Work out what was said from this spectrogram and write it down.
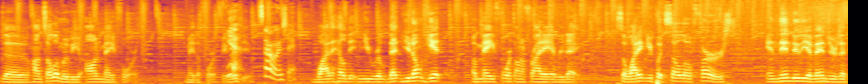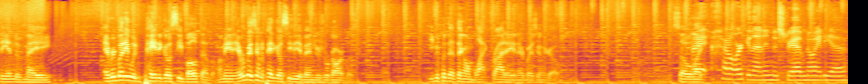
the Han Solo movie on May fourth. May the fourth be Yeah. with you Star Wars Day. why the hell didn't you re- that you don't get a May 4th on a Friday every day. So why didn't you put Solo first and then do the Avengers at the end of May? Everybody would pay to go see both of them. I mean, everybody's going to pay to go see the Avengers regardless. You can put that thing on Black Friday and everybody's going to go. So like I, I don't work in that industry. I have no idea.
